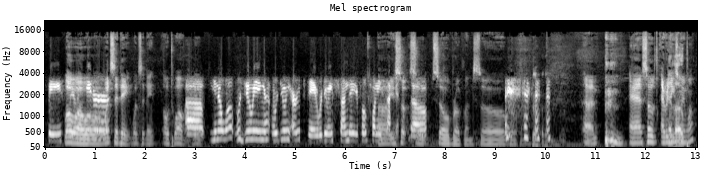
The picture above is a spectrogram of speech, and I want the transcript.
space. Whoa, we have whoa, a whoa, whoa! What's the date? What's the date? Oh, 12. Uh, you know what? We're doing we're doing Earth Day. We're doing Sunday, April twenty Oh, second. you're so, so, so so Brooklyn, so Brooklyn. um, and so everything's Elope. going well.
